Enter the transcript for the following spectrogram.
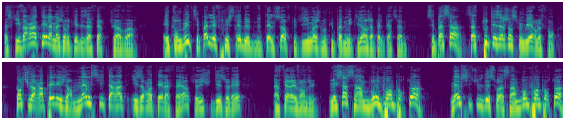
Parce qu'il va rater la majorité des affaires que tu vas voir. Et ton but, c'est pas de les frustrer de, telle sorte que tu dis, moi, je m'occupe pas de mes clients, j'appelle personne. C'est pas ça. Ça, toutes les agences immobilières le font. Quand tu vas rappeler les gens, même s'ils raté, ils ont raté l'affaire, tu vas dire, je suis désolé, l'affaire est vendue. Mais ça, c'est un bon point pour toi. Même si tu le déçois, c'est un bon point pour toi.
